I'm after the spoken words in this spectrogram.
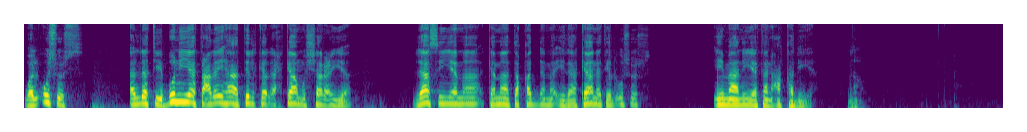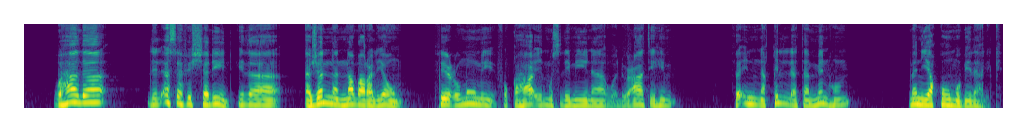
والأسس التي بنيت عليها تلك الأحكام الشرعية لا سيما كما تقدم إذا كانت الأسس إيمانية عقديه نعم. وهذا للأسف الشديد إذا أجلنا النظر اليوم في عموم فقهاء المسلمين ودعاتهم فإن قلة منهم من يقوم بذلك.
